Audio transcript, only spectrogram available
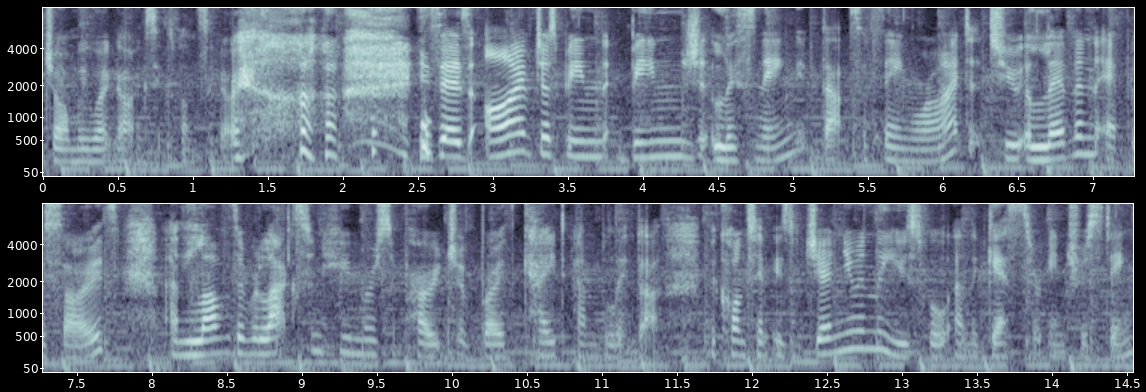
John, we weren't going six months ago. he says, I've just been binge listening, that's a thing, right, to 11 episodes and love the relaxed and humorous approach of both Kate and Belinda. The content is genuinely useful and the guests are interesting,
